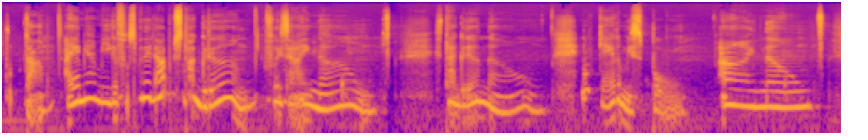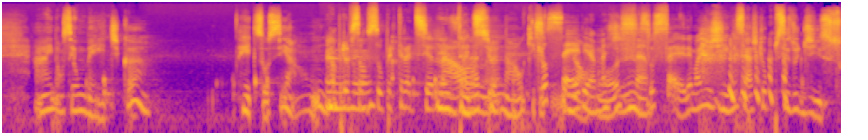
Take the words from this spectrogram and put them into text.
Então, tá. Aí a minha amiga falou assim, Marília, abre o Instagram. Eu falei assim, ai, não. Instagram, não. Não quero me expor. Ai, não. Ai, não, ser médica. Rede social. Uma profissão super tradicional. Exato. Tradicional. Que que Sou séria, Nossa, imagina. Sou séria, imagina. Você acha que eu preciso disso?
